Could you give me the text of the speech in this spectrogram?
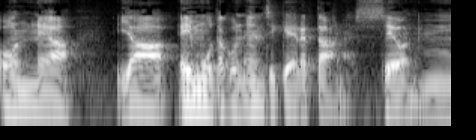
onnea ja ei muuta kuin ensi kertaan. Se on moro.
